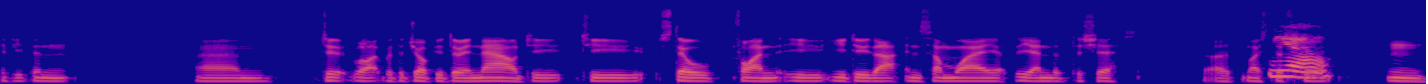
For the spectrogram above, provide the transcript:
if you didn't um do like with the job you're doing now do you do you still find that you you do that in some way at the end of the shifts that are most Yeah. difficult mm,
